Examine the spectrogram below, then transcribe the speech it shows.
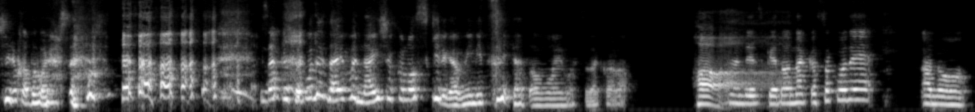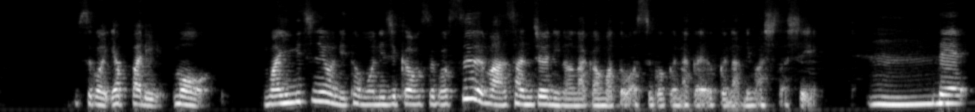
知るかと思いました。なんかそこでだいぶ内職のスキルが身についたと思います、だから。はあ。なんですけど、なんかそこで、あの、すごい、やっぱりもう、毎日のように共に時間を過ごす、まあ30人の仲間とはすごく仲良くなりましたし。で、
